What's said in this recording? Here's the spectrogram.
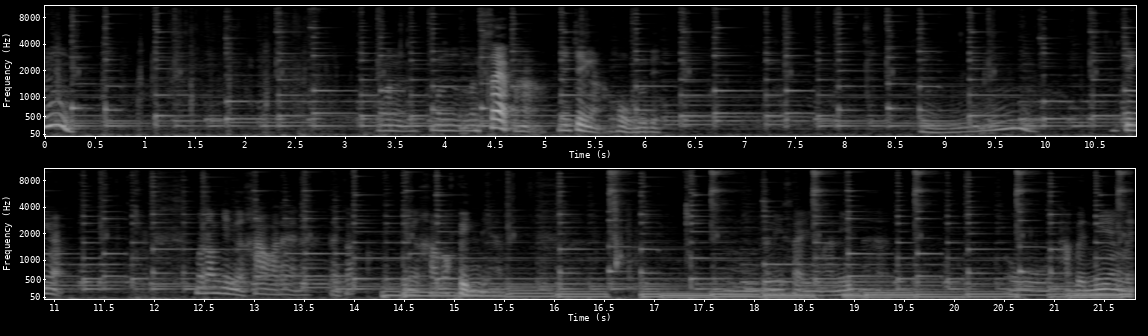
อื ซ่บฮะจริงๆอะโหดูดิจริงอะไม่ต้องกินกับข้าวก็ได้นะ แต่ก็กินกับข้าวก็ฟินดีครับอันนี้ใส่อย่างนิดนะฮะโอ้ทำเป็นเมี่ยงเลย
